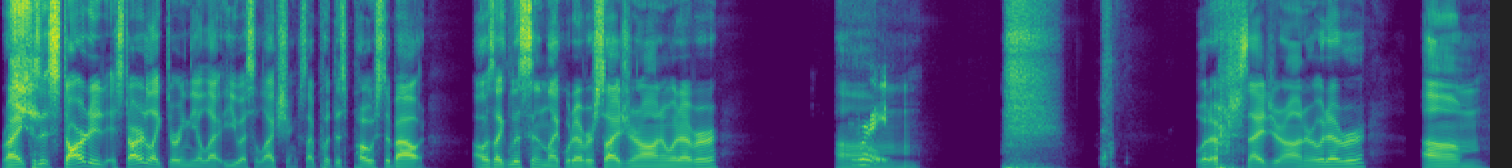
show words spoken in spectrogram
right? Because it started, it started like during the ele- U.S. election. Because I put this post about, I was like, listen, like whatever side you're on or whatever, Right. um, whatever side you're on or whatever, um,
